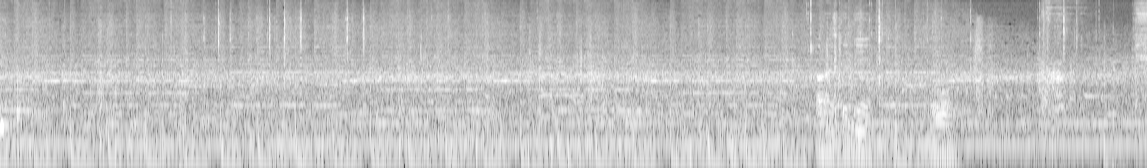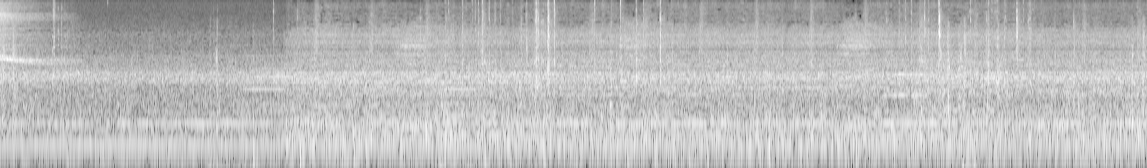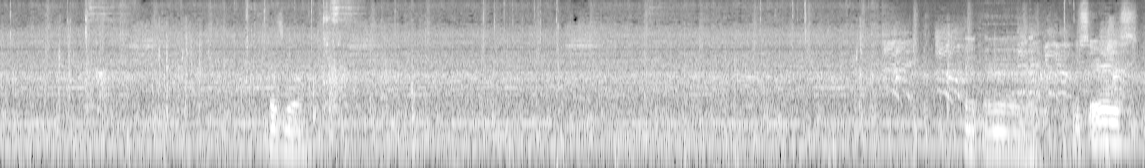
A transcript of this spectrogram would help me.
Oh, that's good D. Let's go. Mm-mm. You serious?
